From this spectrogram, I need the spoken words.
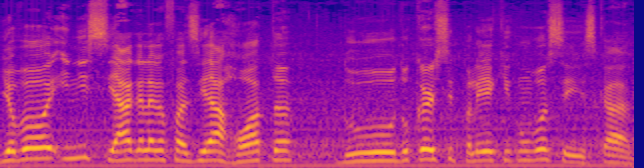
E eu vou iniciar, galera, fazer a rota do, do Curse Play aqui com vocês, cara.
